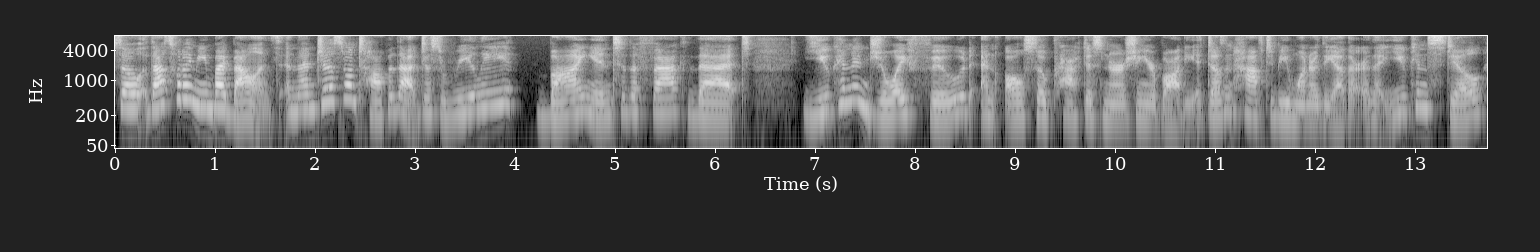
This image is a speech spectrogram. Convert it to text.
so that's what I mean by balance. And then just on top of that, just really buying into the fact that you can enjoy food and also practice nourishing your body. It doesn't have to be one or the other, that you can still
